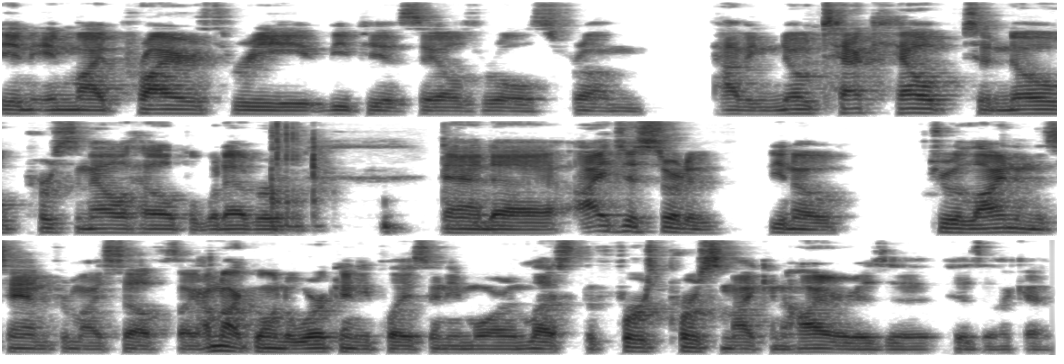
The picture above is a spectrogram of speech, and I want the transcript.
in in my prior three VP of sales roles, from having no tech help to no personnel help or whatever. And uh, I just sort of, you know, drew a line in the sand for myself. It's like I'm not going to work anyplace anymore unless the first person I can hire is a is like a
